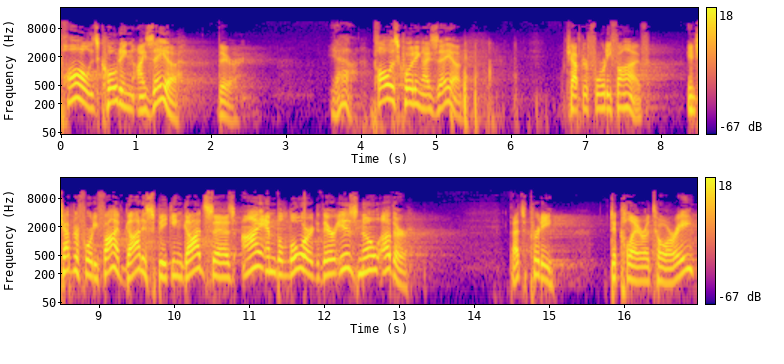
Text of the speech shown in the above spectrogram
Paul is quoting Isaiah there. Yeah. Paul is quoting Isaiah chapter 45. In chapter 45, God is speaking. God says, I am the Lord, there is no other. That's pretty declaratory.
